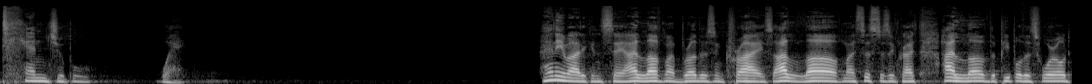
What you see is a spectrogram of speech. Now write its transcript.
tangible way. Anybody can say, I love my brothers in Christ. I love my sisters in Christ. I love the people of this world.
